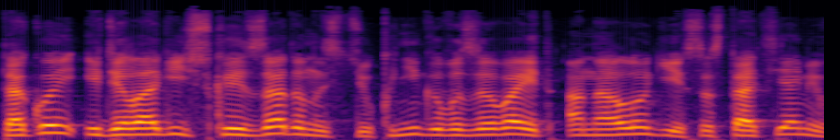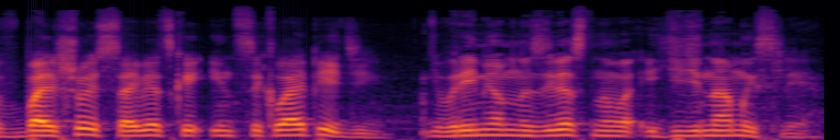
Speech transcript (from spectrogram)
Такой идеологической заданностью книга вызывает аналогии со статьями в Большой советской энциклопедии времен известного единомыслия.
